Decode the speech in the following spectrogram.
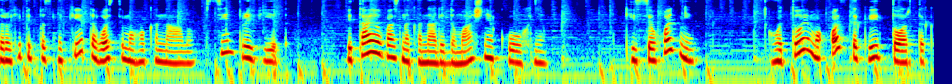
Дорогі підписники та гості мого каналу, всім привіт! Вітаю вас на каналі Домашня кухня. І сьогодні готуємо ось такий тортик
